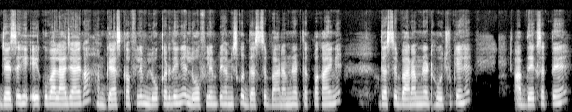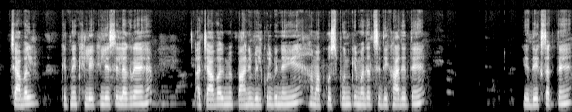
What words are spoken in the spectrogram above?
जैसे ही एक उबाल आ जाएगा, हम गैस का फ्लेम लो कर देंगे। लो फ्लेम पे हम इसको 10 से 12 मिनट तक पकाएँगे। 10 से 12 मिनट हो चुके हैं। आप देख सकते हैं, चावल कितने खिले खिले से लग रहे हैं। चावल में पानी बिल्कुल भी नहीं है। हम आपको स्पून की मदद से दिखा देते हैं। ये देख सकते हैं,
